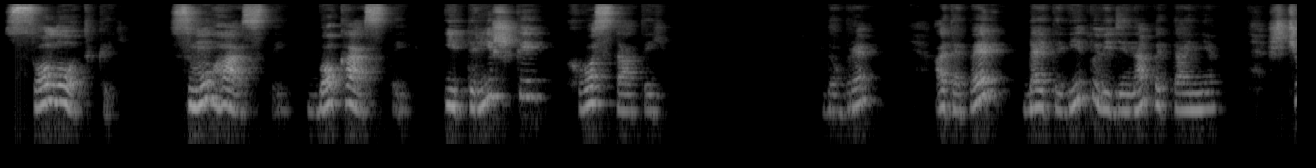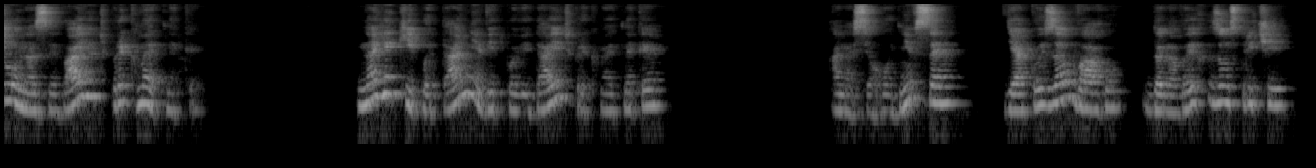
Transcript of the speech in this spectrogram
солодкий, смугастий, бокастий і трішки хвостатий. Добре. А тепер дайте відповіді на питання що називають прикметники? На які питання відповідають прикметники? А на сьогодні все. Дякую за увагу. До нових зустрічей!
